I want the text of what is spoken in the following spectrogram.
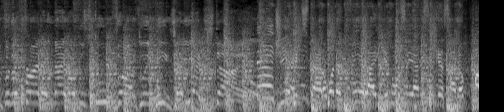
time for the Friday night on the school vibes with DJ X Style. DJ X Style, what it feel like, you know, say, this is the baddest thing.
